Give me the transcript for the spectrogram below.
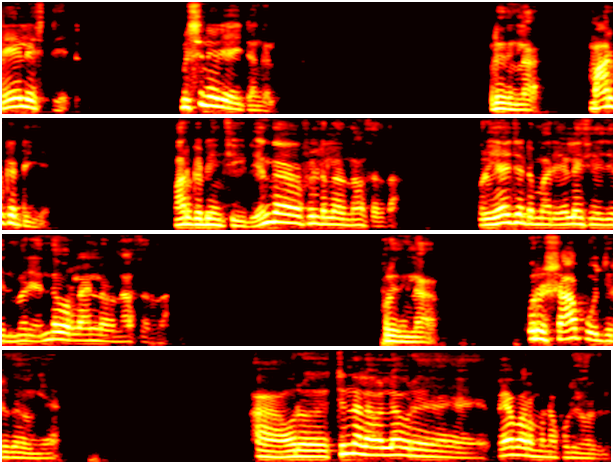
ரியல் எஸ்டேட் மிஷினரி ஐட்டங்கள் புரியுதுங்களா? மார்க்கெட்டிங்கு மார்க்கெட்டிங் சீட் எந்த ஃபீல்டில் இருந்தாலும் சரி தான் ஒரு ஏஜென்ட் மாதிரி எல்ஐசி ஏஜென்ட் மாதிரி எந்த ஒரு லைனில் இருந்தாலும் சரி தான் புரியுதுங்களா? ஒரு ஷாப் வச்சுருக்கவங்க ஒரு சின்ன லெவலில் ஒரு வியாபாரம் பண்ணக்கூடியவர்கள்.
